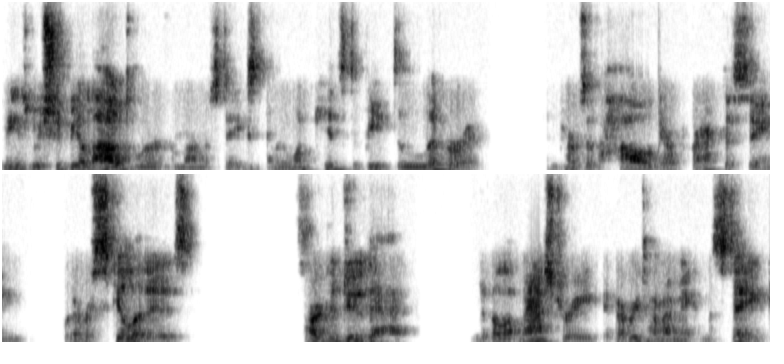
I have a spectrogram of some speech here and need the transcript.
means we should be allowed to learn from our mistakes and we want kids to be deliberate in terms of how they're practicing whatever skill it is it's hard to do that develop mastery if every time i make a mistake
